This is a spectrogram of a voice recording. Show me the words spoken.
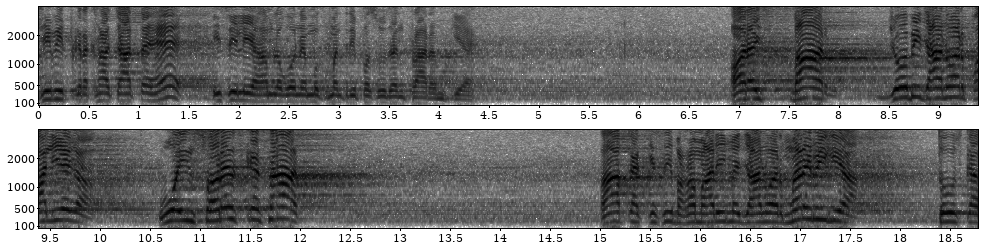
जीवित रखना चाहते हैं, इसीलिए हम लोगों ने मुख्यमंत्री पशुधन प्रारंभ किया है। और इस बार जो भी जानवर पालिएगा, वो इंश्योरेंस के साथ आपका किसी महामारी में जानवर मर भी गया तो उसका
